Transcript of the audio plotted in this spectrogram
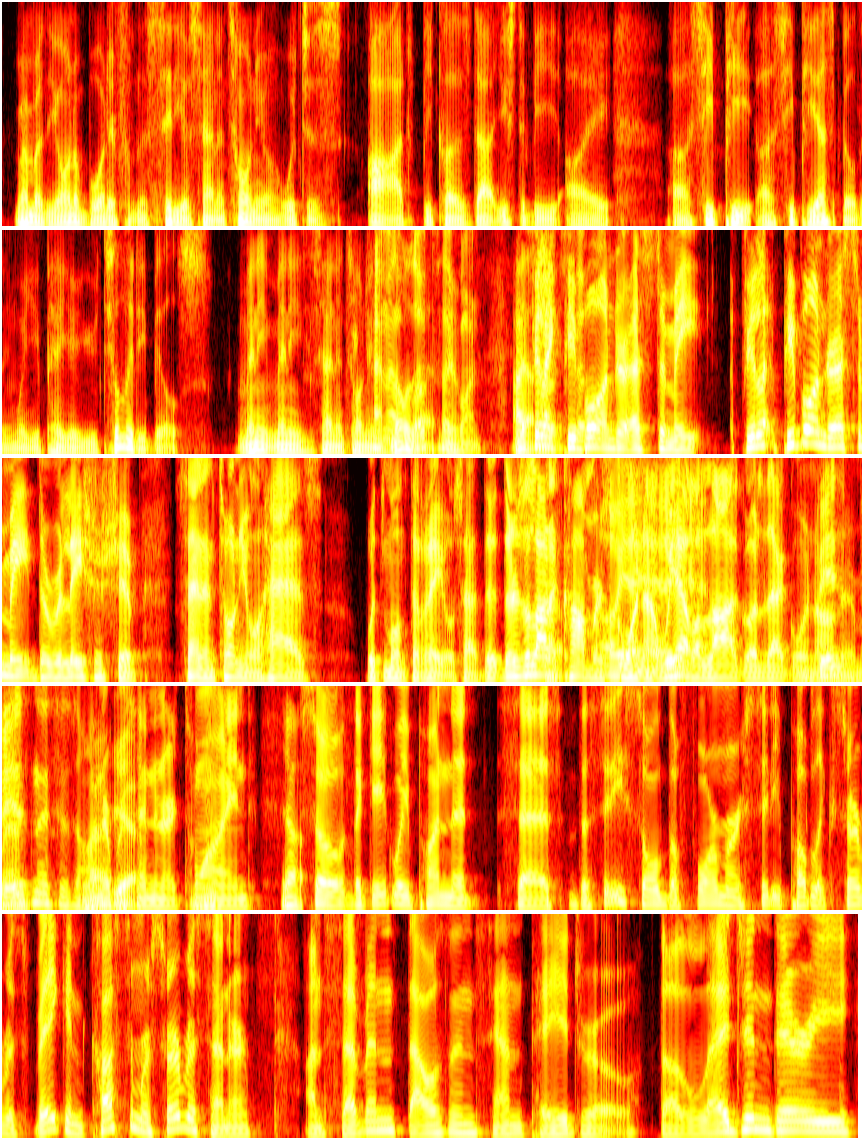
Remember, the owner bought it from the city of San Antonio, which is odd because that used to be a, a CP a CPS building where you pay your utility bills. Many many San Antonians know of that. looks like one. I So- feel like so- people underestimate. I feel like people underestimate the relationship San Antonio has with Monterrey. O sea, there- there's a lot of commerce Oh, going yeah, on. we yeah, have yeah. a lot of that going Bu- on there, man. business is 100% intertwined. Mm-hmm. Yeah. So the Gateway Pundit says the city sold the former city public service vacant customer service center on 7000 San Pedro. The legendary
